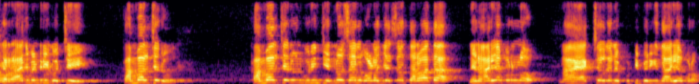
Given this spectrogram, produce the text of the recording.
ఇక రాజమండ్రికి వచ్చి కంబాల చెరువు కంబాల చెరువుని గురించి ఎన్నోసార్లు గొడవ చేసాం తర్వాత నేను ఆర్యాపురంలో నా యాక్చువల్గా నేను పుట్టి పెరిగింది ఆర్యాపురం.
